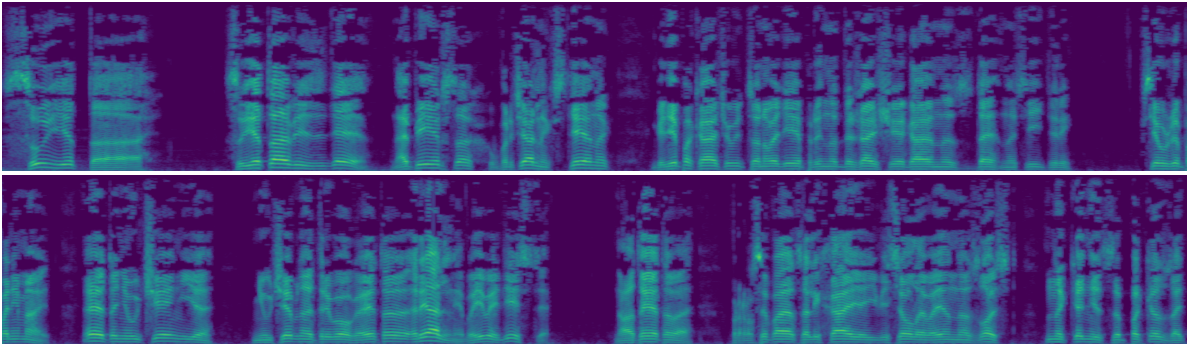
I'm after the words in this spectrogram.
Суета. Суета везде. На пирсах, у причальных стенок, где покачиваются на воде принадлежащие ГНСД носители. Все уже понимают, это не учение, не учебная тревога, это реальные боевые действия. Но от этого просыпается лихая и веселая военная злость наконец-то показать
